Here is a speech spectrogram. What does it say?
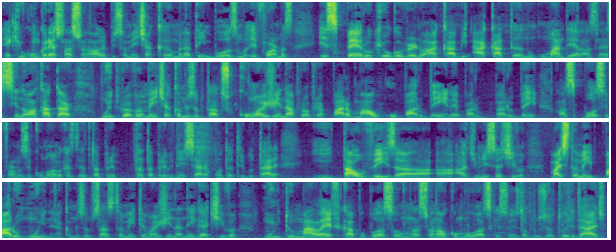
é que o Congresso Nacional, né, principalmente a Câmara, tem boas reformas. Espero que o governo acabe acatando uma delas, né? Se não acatar, muito provavelmente a Câmara dos Deputados, com agenda própria para o mal ou para o bem, né? Para o, para o bem, as boas reformas econômicas, tanto a previdenciária quanto a tributária e talvez a, a administrativa, mas também para o ruim, né? A Câmara dos Deputados também tem uma agenda negativa muito maléfica à população nacional, como as questões do abuso de autoridade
